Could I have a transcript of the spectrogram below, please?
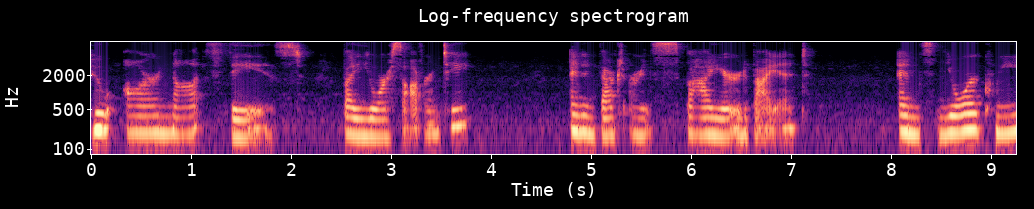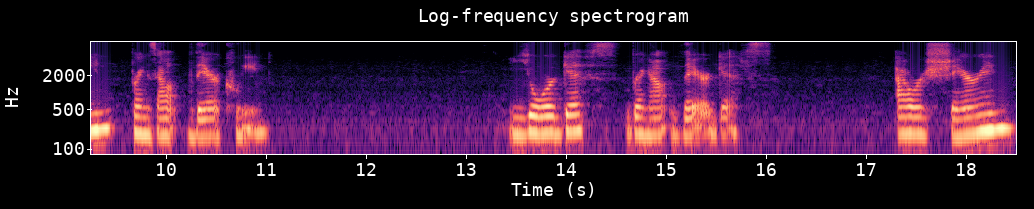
who are not phased by your sovereignty and, in fact, are inspired by it. And your queen brings out their queen. Your gifts bring out their gifts. Our sharing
